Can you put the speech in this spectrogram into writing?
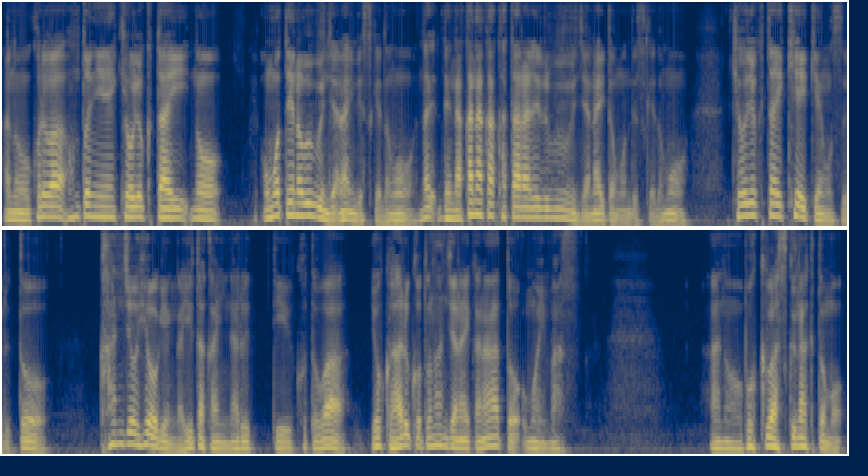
あの、これは本当にね、協力隊の表の部分じゃないんですけども、で、なかなか語られる部分じゃないと思うんですけども、協力隊経験をすると、感情表現が豊かになるっていうことは、よくあることなんじゃないかなと思います。あの、僕は少なくとも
